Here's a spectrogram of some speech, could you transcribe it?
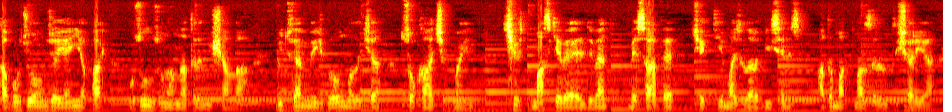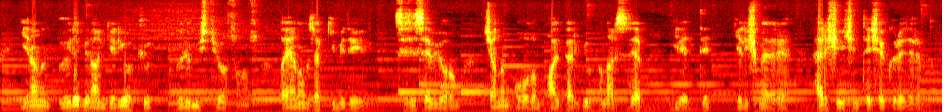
Taburcu olunca yayın yapar, uzun uzun anlatırım inşallah. Lütfen mecbur olmadıkça sokağa çıkmayın. Çift maske ve eldiven, mesafe, çektiğim acıları bilseniz adım atmazlarınız dışarıya. İnanın öyle bir an geliyor ki ölüm istiyorsunuz. Dayanılacak gibi değil. Sizi seviyorum. Canım oğlum Alper Gürpınar size hep iletti gelişmeleri. Her şey için teşekkür ederim.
